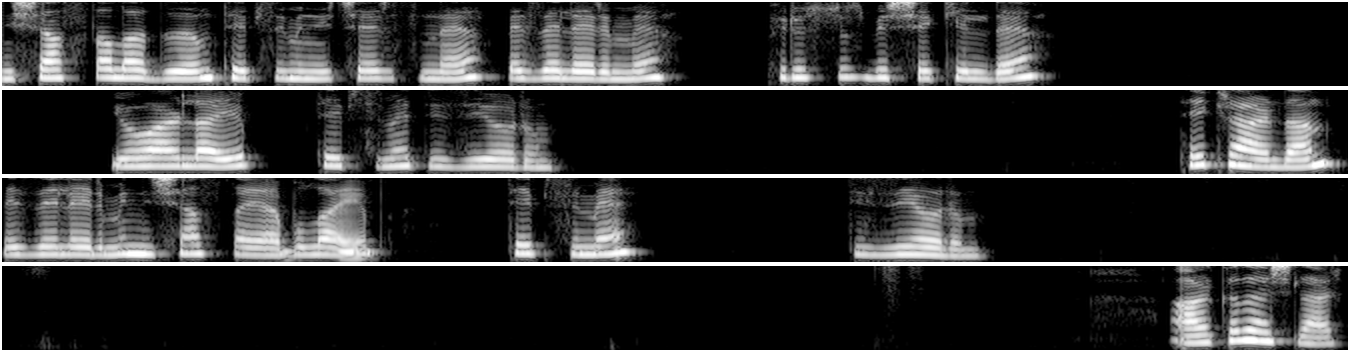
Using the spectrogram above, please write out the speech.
Nişastaladığım tepsimin içerisine bezelerimi pürüzsüz bir şekilde yuvarlayıp tepsime diziyorum. Tekrardan bezelerimi nişastaya bulayıp tepsime diziyorum. Arkadaşlar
